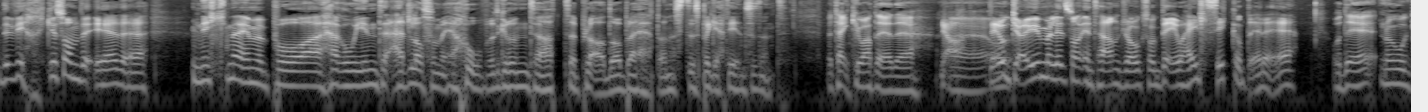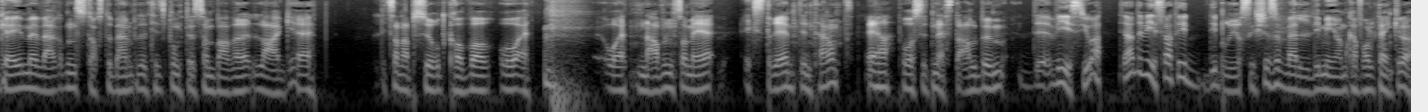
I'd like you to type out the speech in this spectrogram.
det virker som det er det nicknamet på heroin til Adler som er hovedgrunnen til at plata ble hetende The Spaghetti Incident. Vi tenker jo at det er det. Ja, eh, Det er jo gøy med litt sånn interne jokes, og det er jo helt sikkert det det er. og det er noe gøy med verdens største band på det tidspunktet, som bare lager et litt sånn absurd cover og et, og et navn som er ekstremt internt Ja. på sitt neste album. Det viser jo at, ja, det viser at de, de bryr seg ikke så veldig mye om hva folk tenker. da.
